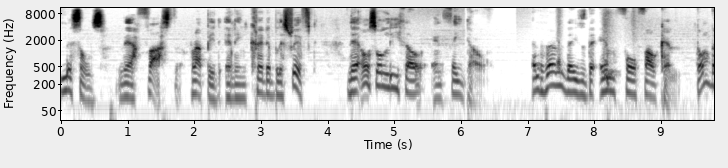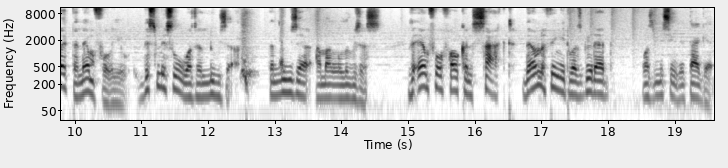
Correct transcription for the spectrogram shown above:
missiles. They are fast, rapid, and incredibly swift. They are also lethal and fatal. And then there is the AIM-4 Falcon. Don't let the name fool you. This missile was a loser, the loser among losers. The AIM-4 Falcon sucked. The only thing it was good at was missing the target.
